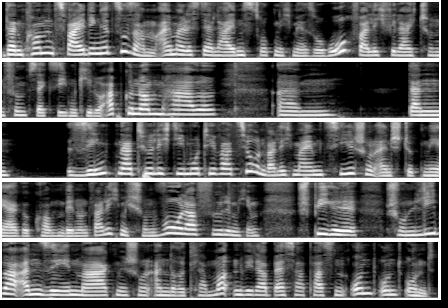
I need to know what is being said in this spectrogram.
dann kommen zwei Dinge zusammen. Einmal ist der Leidensdruck nicht mehr so hoch, weil ich vielleicht schon fünf, sechs, sieben Kilo abgenommen habe. Ähm, dann sinkt natürlich die Motivation, weil ich meinem Ziel schon ein Stück näher gekommen bin und weil ich mich schon wohler fühle, mich im Spiegel schon lieber ansehen mag, mir schon andere Klamotten wieder besser passen und, und, und.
